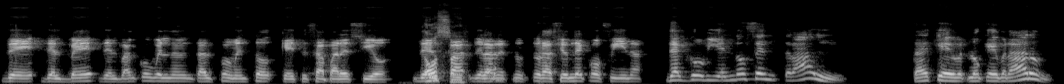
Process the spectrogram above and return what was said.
de, del, B, del Banco Gubernamental Fomento que desapareció, del, oh, de la reestructuración de Cofina, del gobierno central que lo quebraron.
